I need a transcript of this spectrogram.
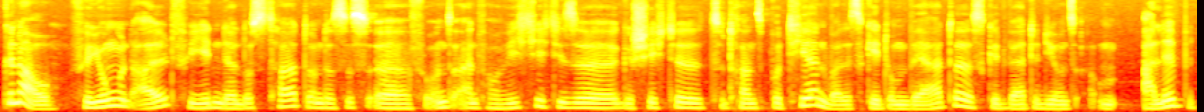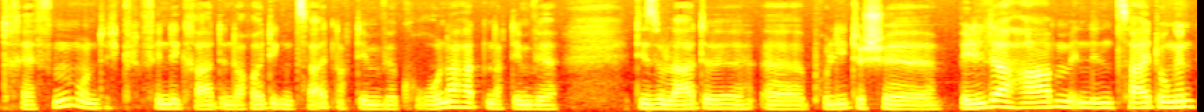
Genau, für jung und alt, für jeden, der Lust hat. Und es ist äh, für uns einfach wichtig, diese Geschichte zu transportieren, weil es geht um Werte, es geht Werte, die uns um alle betreffen. Und ich finde gerade in der heutigen Zeit, nachdem wir Corona hatten, nachdem wir desolate äh, politische Bilder haben in den Zeitungen,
